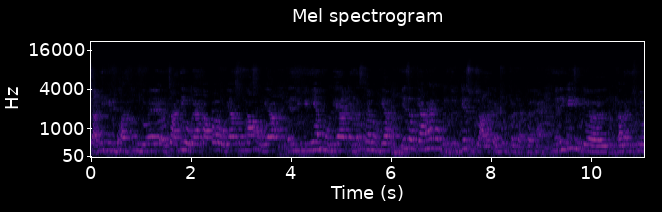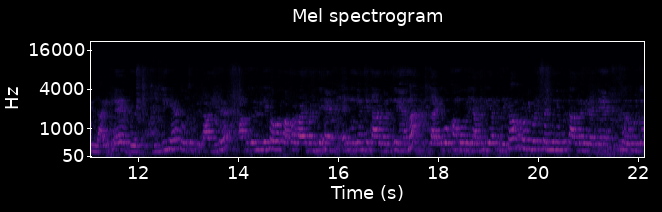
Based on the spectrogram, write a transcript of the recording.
चांदी की भी धातु जो है चांदी हो गया कापर हो गया, सोना हो गया, एल्यूमिनियम हो गया टंगस्टन हो गया, ये सब क्या है? वो विद्युत के सुचालक है गुड कंडक्टर हैं। यानी कि अगर उसमें लाइट है, बिजली है तो उसके तार जो है, आपने भी देखा होगा कॉपर वायर बनते हैं एल्यूमिनियम के तार बनते हैं ना? लाइट वो खम्भों में जाने के लिए आपने देखा होगा छोटे बड़े एल्यूमिनियम के तार लगे रहते हैं घरों में जो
